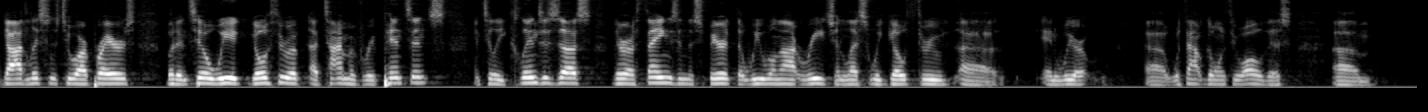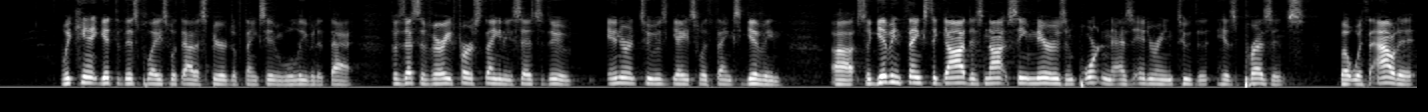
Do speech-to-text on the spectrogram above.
God listens to our prayers, but until we go through a, a, time of repentance, until He cleanses us, there are things in the Spirit that we will not reach unless we go through, uh, and we are, uh, without going through all of this. Um, we can't get to this place without a spirit of thanksgiving. We'll leave it at that. Because that's the very first thing that He says to do enter into His gates with thanksgiving. Uh, so, giving thanks to God does not seem near as important as entering into His presence, but without it,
